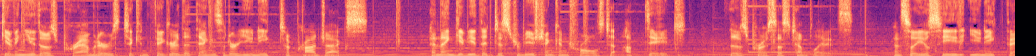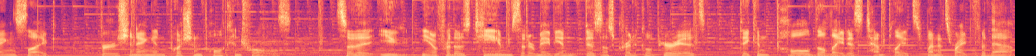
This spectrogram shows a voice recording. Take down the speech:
giving you those parameters to configure the things that are unique to projects, and then give you the distribution controls to update those process templates. And so you'll see unique things like versioning and push and pull controls so that you, you know, for those teams that are maybe in business critical periods, they can pull the latest templates when it's right for them.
